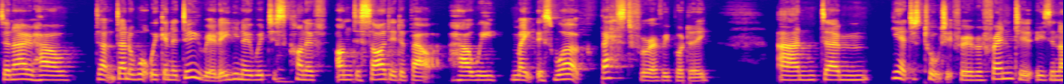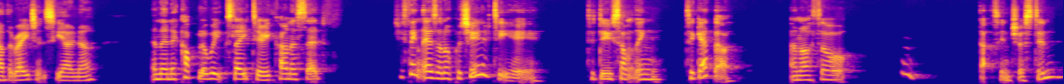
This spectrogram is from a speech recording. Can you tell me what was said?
don't know how don't, don't know what we're going to do really. You know, we're just kind of undecided about how we make this work best for everybody. And um, yeah, just talked it through with a friend who's another agency owner. And then a couple of weeks later, he kind of said, Do you think there's an opportunity here to do something together? And I thought, hmm, That's interesting.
